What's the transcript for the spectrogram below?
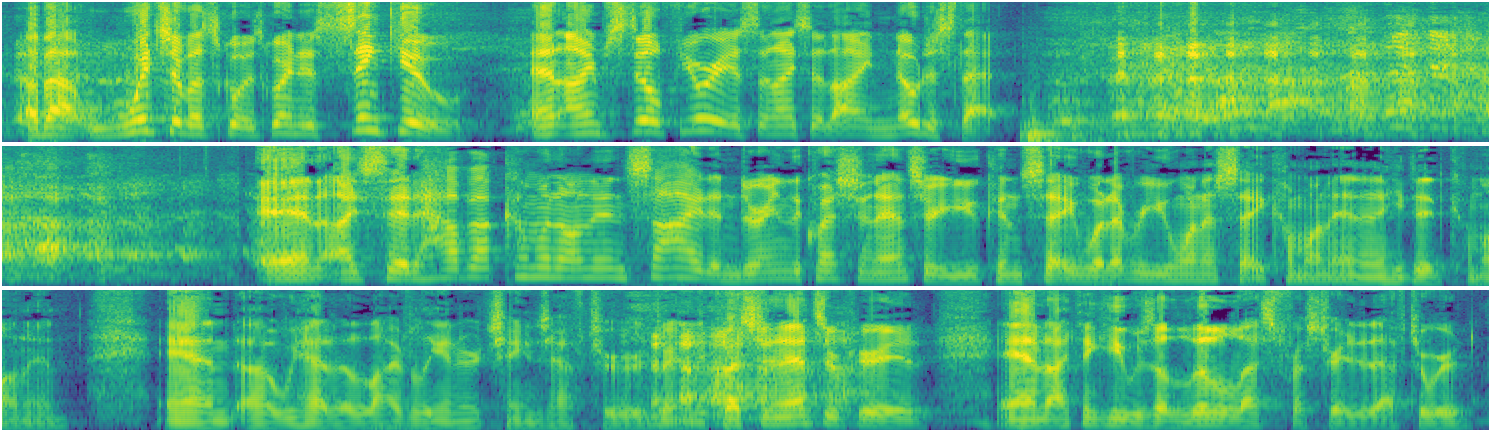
about which of us was going to sink you. And I'm still furious. And I said, I noticed that. And I said, How about coming on inside? And during the question and answer, you can say whatever you want to say. Come on in. And he did come on in. And uh, we had a lively interchange after during the question and answer period. And I think he was a little less frustrated afterward.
